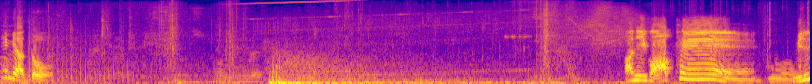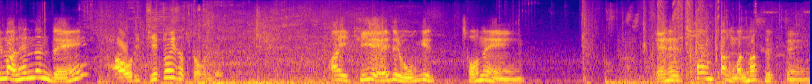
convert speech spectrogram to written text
팀이야 또 아니, 이거 앞에 어. 밀만 했는데? 아 우리 뒤에 또 있었어 근데 아니, 뒤에 애들 오기 전에. 얘네 처음 딱 만났을 때.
